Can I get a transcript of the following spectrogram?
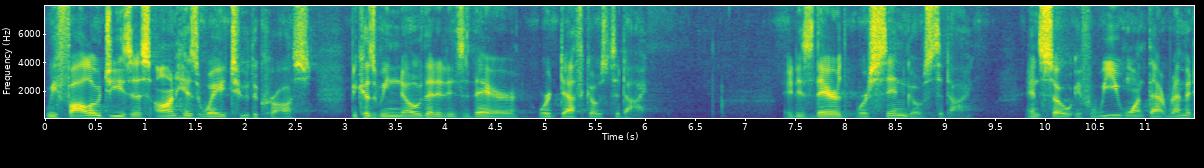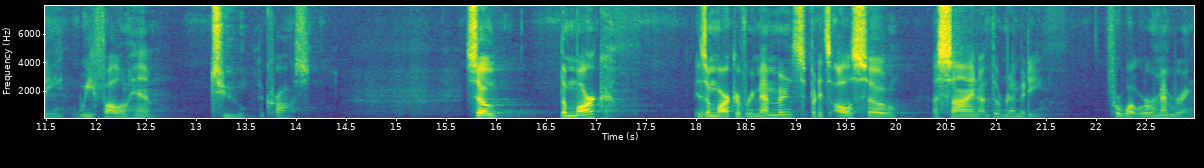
We follow Jesus on his way to the cross because we know that it is there where death goes to die. It is there where sin goes to die. And so, if we want that remedy, we follow him to the cross. So the mark is a mark of remembrance, but it's also a sign of the remedy for what we're remembering.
